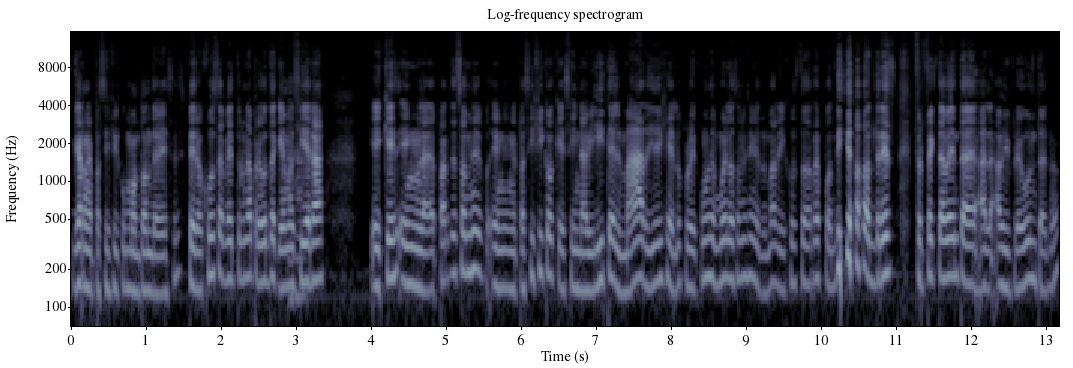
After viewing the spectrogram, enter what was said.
Guerra en el Pacífico un montón de veces, pero justamente una pregunta que me hacía era, eh, que en la parte de zombies en el Pacífico que se inhabilita el mar. Y yo dije, ¿no? porque ¿cómo se mueven los zombies en el mar? Y justo ha respondido Andrés perfectamente a, a mi pregunta, ¿no?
